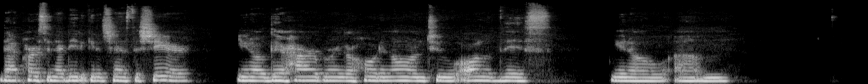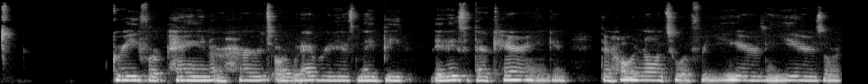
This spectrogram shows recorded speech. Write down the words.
that person that didn't get a chance to share, you know, they're harboring or holding on to all of this, you know, um, grief or pain or hurt or whatever it is may be it is that they're carrying and they're holding on to it for years and years or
